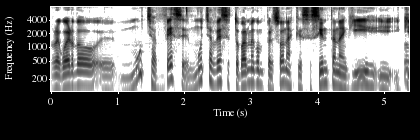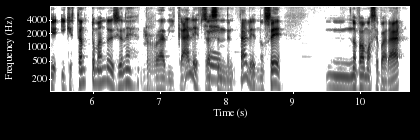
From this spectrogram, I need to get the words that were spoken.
Recuerdo eh, muchas veces, muchas veces toparme con personas que se sientan aquí y, y que, y que están tomando decisiones radicales, Sí. trascendentales. No sé, mm, nos vamos a separar,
